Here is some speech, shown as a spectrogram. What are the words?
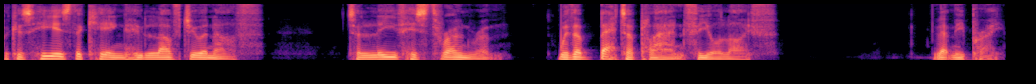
Because he is the king who loved you enough to leave his throne room with a better plan for your life. Let me pray.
